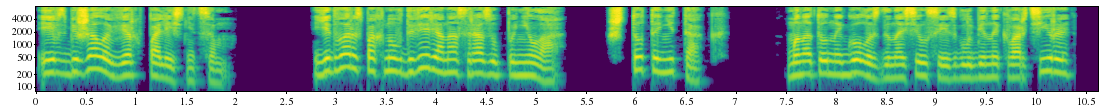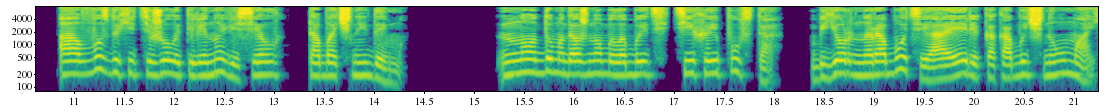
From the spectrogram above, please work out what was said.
и взбежала вверх по лестницам. Едва распахнув дверь, она сразу поняла — что-то не так. Монотонный голос доносился из глубины квартиры, а в воздухе тяжелой пеленой висел табачный дым. Но дома должно было быть тихо и пусто. Бьорн на работе, а Эрик, как обычно, у Май.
